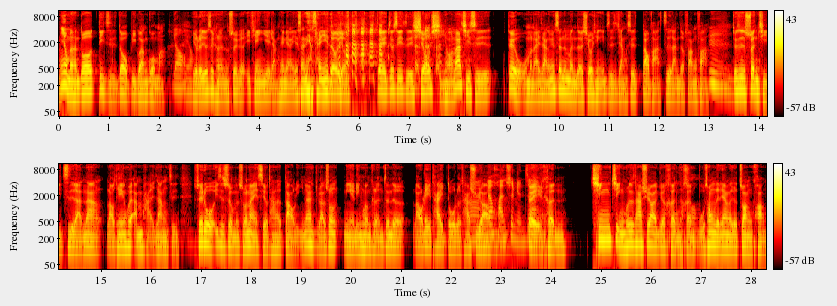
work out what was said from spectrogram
因为我们很多弟子都有闭关过嘛，有有有的就是可能睡个一天一夜、两天两夜、三天三夜都有，对，就是一直休息哦。那其实对我们来讲，因为圣人们的修行一直讲是道法自然的方法，嗯，就是顺其自然，那老天爷会安排这样子。所以如果一直睡，我们说那也是有它的道理。那比方说你的灵魂可能真的劳累太多了，它需嗯要、要还睡眠债。对很清静，或是他需要一个很很补充能量的一个状况，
